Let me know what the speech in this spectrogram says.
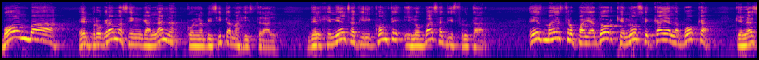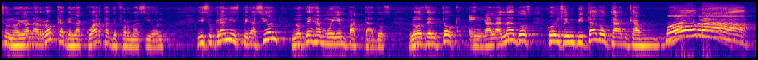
¡Bomba! El programa se engalana con la visita magistral del genial satiriconte y lo vas a disfrutar. Es maestro payador que no se calla la boca, que le hace un hoyo a la roca de la cuarta deformación. Y su gran inspiración nos deja muy impactados. Los del TOC engalanados con su invitado tan cam- ¡Bomba!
